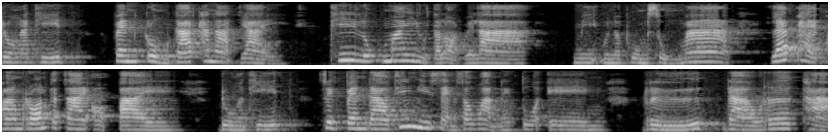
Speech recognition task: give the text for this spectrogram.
ดวงอาทิตย์เป็นกลุ่มก๊าซขนาดใหญ่ ที่ลุกไหม้อยู่ตลอดเวลา มีอุณหภูมิสูงมาก และแผ่ความร้อนกระจายออกไป ดวงอาทิตย์จึงเป็นดาวที่มีแสงสว่างในตัวเอง หรือดาวฤกษ์ค่ะ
